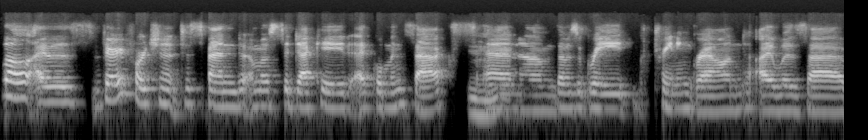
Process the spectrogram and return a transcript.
Well, I was very fortunate to spend almost a decade at Goldman Sachs, mm-hmm. and um, that was a great training ground. I was uh,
